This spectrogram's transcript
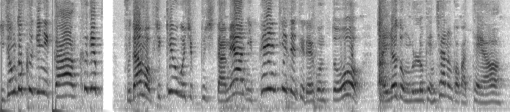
이 정도 크기니까 크게 부담 없이 키우고 싶으시다면 이 painted dragon도 반려동물로 괜찮은 것 같아요.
